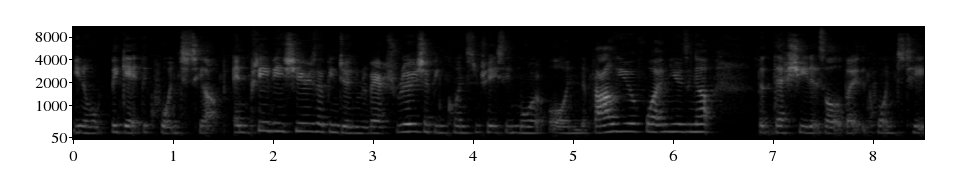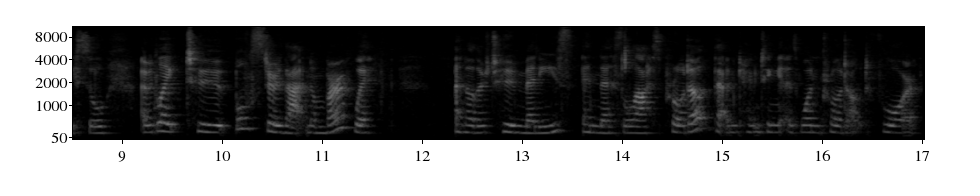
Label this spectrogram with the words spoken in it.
you know, they get the quantity up. In previous years I've been doing reverse rouge, I've been concentrating more on the value of what I'm using up, but this year it's all about the quantity. So I would like to bolster that number with another two minis in this last product that I'm counting as one product for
